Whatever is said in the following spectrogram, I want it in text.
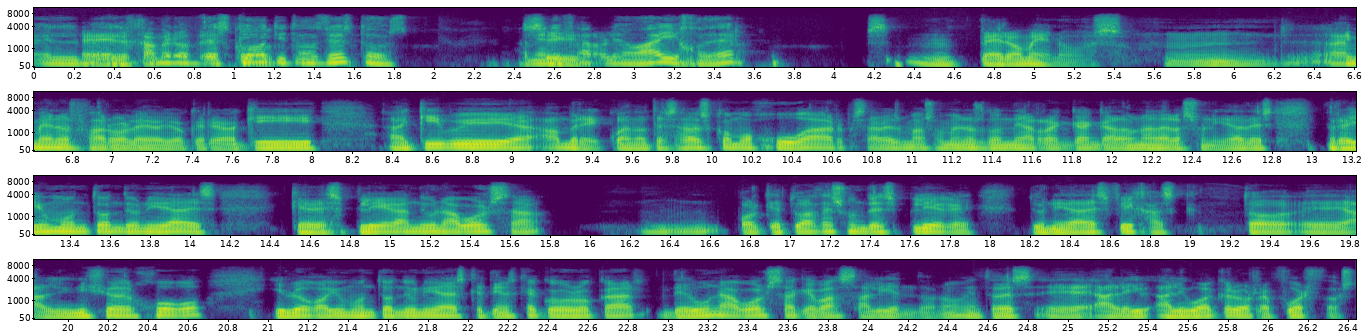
El, el, Hammer of the Scott y todos estos. También hay faroleo ahí, joder. Mm, pero menos. Mm, hay menos faroleo, yo creo. Aquí, aquí, hombre, cuando te sabes cómo jugar, sabes más o menos dónde arrancan cada una de las unidades. Pero hay un montón de unidades que despliegan de una bolsa porque tú haces un despliegue de unidades fijas eh, al inicio del juego y luego hay un montón de unidades que tienes que colocar de una bolsa que va saliendo, ¿no? Entonces, eh, al, igual que los refuerzos,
